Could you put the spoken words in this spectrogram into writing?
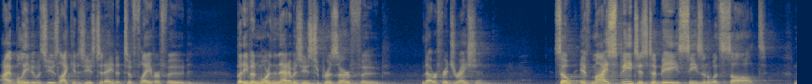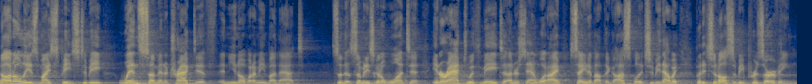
I believe it was used like it is used today to, to flavor food. But even more than that, it was used to preserve food without refrigeration. So if my speech is to be seasoned with salt, not only is my speech to be winsome and attractive, and you know what I mean by that, so that somebody's going to want to interact with me to understand what I'm saying about the gospel, it should be that way, but it should also be preserving.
